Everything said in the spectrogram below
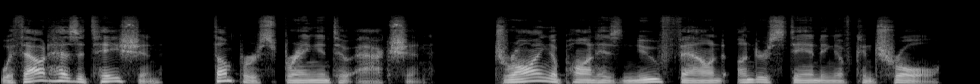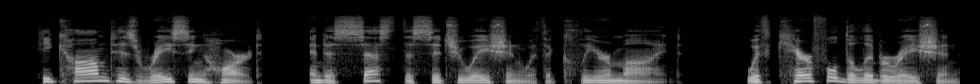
Without hesitation, Thumper sprang into action. Drawing upon his new-found understanding of control, he calmed his racing heart and assessed the situation with a clear mind. With careful deliberation,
